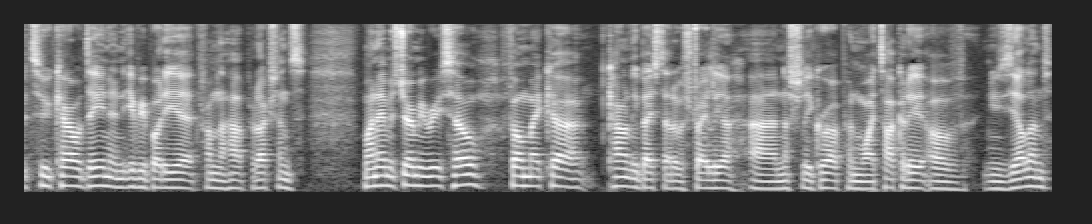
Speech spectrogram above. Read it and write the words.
to Carole Dean and everybody at From the Heart Productions. My name is Jeremy Rhys Hill, filmmaker currently based out of Australia. Uh, initially grew up in Waitakere of New Zealand,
